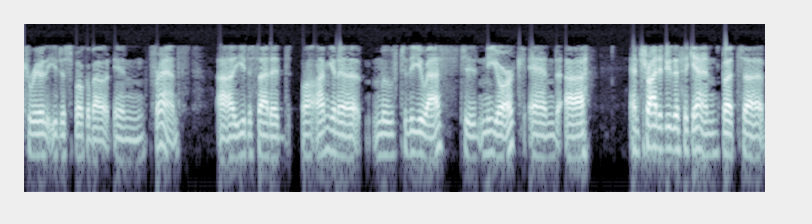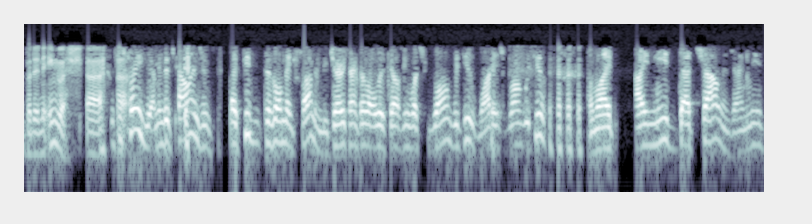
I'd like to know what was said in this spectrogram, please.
career that you just spoke about in France. Uh, you decided, well, I'm going to move to the U.S. to New York and uh, and try to do this again, but uh, but in English. Uh, is crazy. I mean, the challenge is like people people make fun of me. Jerry Seinfeld always tells me, "What's wrong with you? What is wrong with you?" I'm like, I need that challenge. I need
